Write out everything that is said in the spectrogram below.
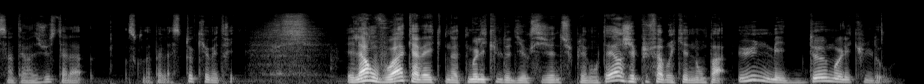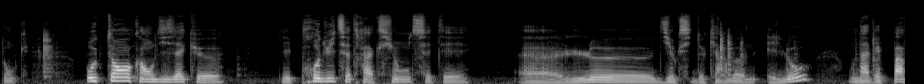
On s'intéresse juste à la, ce qu'on appelle la stoichiométrie. Et là, on voit qu'avec notre molécule de dioxygène supplémentaire, j'ai pu fabriquer non pas une, mais deux molécules d'eau. Donc, autant quand on disait que les produits de cette réaction, c'était euh, le dioxyde de carbone et l'eau, on n'avait pas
